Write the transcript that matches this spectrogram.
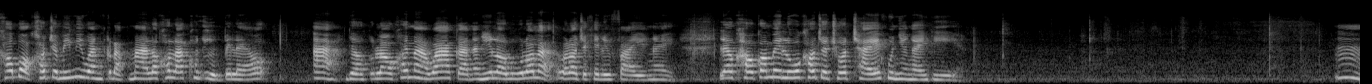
เขาบอกเขาจะไม่มีวันกลับมาแล้วเขารักคนอื่นไปแล้ว อะเดี๋ยวเราค่อยมาว่ากัน อันนี้เรารู้แล้วแหละว่าเราจะเคลิฟายยังไง แล้วเขาก็ไม่รู้ว่าเขาจะชดใช้ให้คุณยังไงดี อืม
